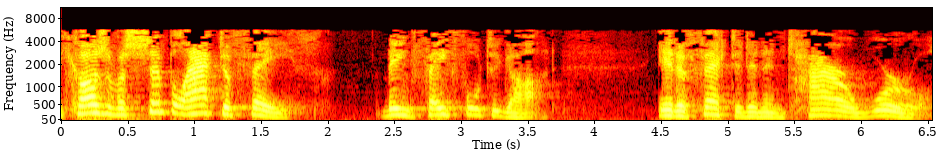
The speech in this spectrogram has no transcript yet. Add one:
because of a simple act of faith, being faithful to God, it affected an entire world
